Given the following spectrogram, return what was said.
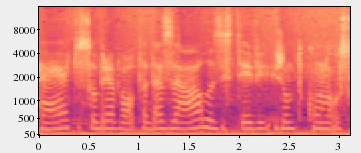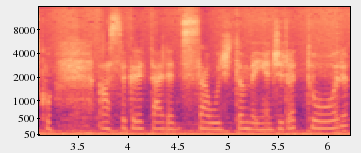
certo? Sobre a volta das aulas, esteve junto conosco a secretária de saúde também a diretora,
